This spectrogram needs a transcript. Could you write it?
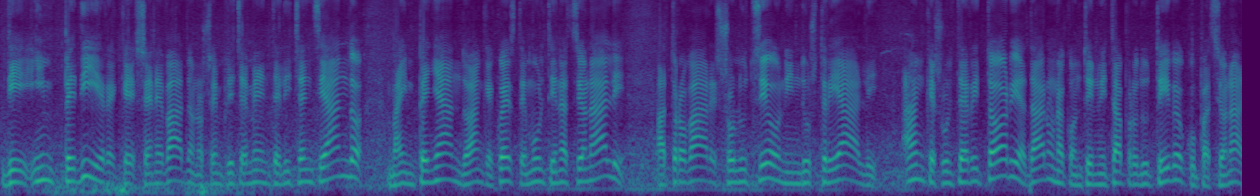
di impedire che se ne vadano semplicemente licenziando, ma impegnando anche queste multinazionali a trovare soluzioni industriali anche sul territorio e a dare una continuità produttiva e occupazionale.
